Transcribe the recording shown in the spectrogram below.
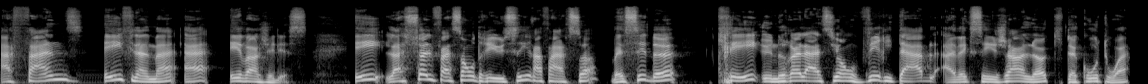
à fans et finalement à évangélistes. Et la seule façon de réussir à faire ça, ben, c'est de créer une relation véritable avec ces gens-là qui te côtoient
